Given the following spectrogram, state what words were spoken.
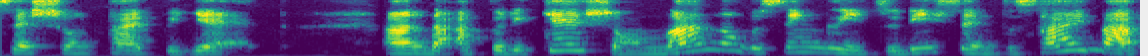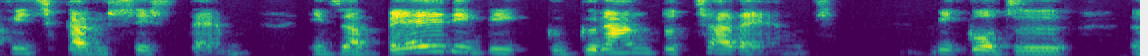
session type yet. And application, one of the things is recent cyber physical system is a very big grand challenge because uh,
